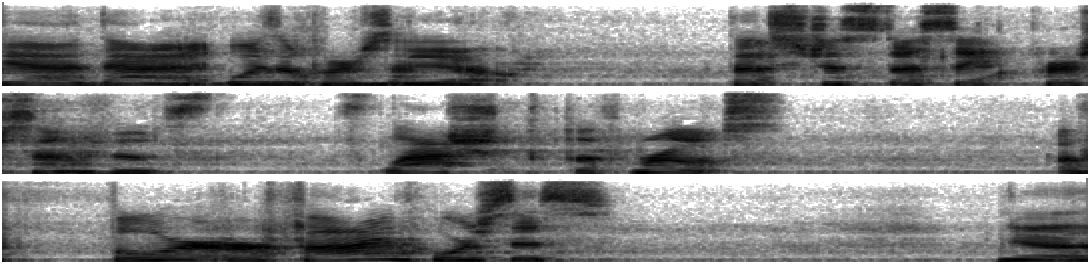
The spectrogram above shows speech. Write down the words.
yeah, that was a person. Yeah. That's just a sick person who slashed the throats of four or five horses. Yeah.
